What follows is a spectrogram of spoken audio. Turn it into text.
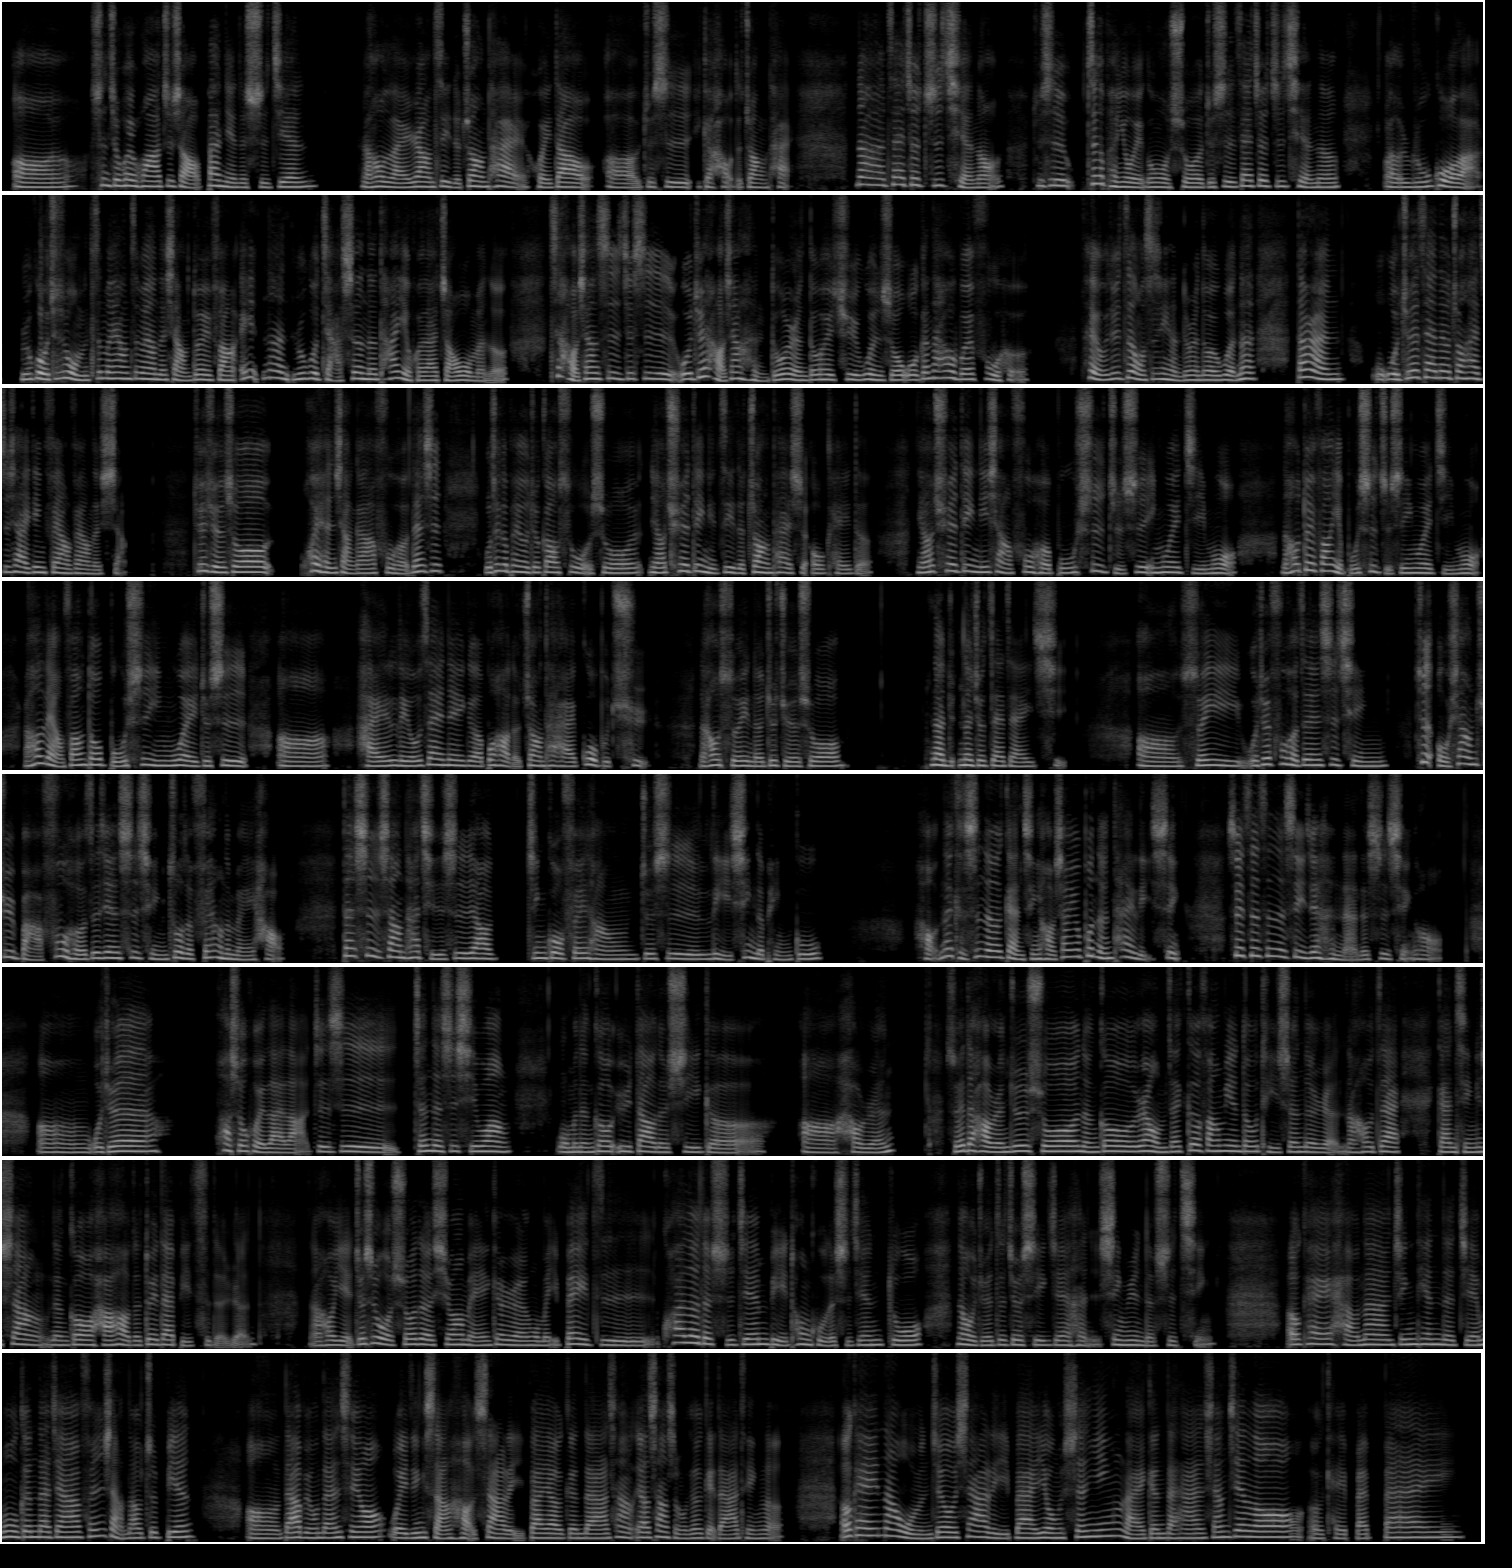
呃甚至会花至少半年的时间，然后来让自己的状态回到呃就是一个好的状态。那在这之前呢，就是这个朋友也跟我说，就是在这之前呢，呃，如果啦，如果就是我们这么样这么样的想对方，诶，那如果假设呢，他也回来找我们了，这好像是就是我觉得好像很多人都会去问说，我跟他会不会复合？对，我觉得这种事情很多人都会问。那当然，我我觉得在那个状态之下，一定非常非常的想，就觉得说会很想跟他复合。但是我这个朋友就告诉我说，你要确定你自己的状态是 OK 的。你要确定你想复合，不是只是因为寂寞，然后对方也不是只是因为寂寞，然后两方都不是因为就是呃还留在那个不好的状态还过不去，然后所以呢就觉得说那就那就再在一起，嗯、所以我觉得复合这件事情，就偶像剧把复合这件事情做得非常的美好，但事实上它其实是要经过非常就是理性的评估。好，那可是呢，感情好像又不能太理性，所以这真的是一件很难的事情哦。嗯，我觉得话说回来啦，就是真的是希望我们能够遇到的是一个啊、好人。所谓的好人，就是说能够让我们在各方面都提升的人，然后在感情上能够好好的对待彼此的人。然后也就是我说的，希望每一个人，我们一辈子快乐的时间比痛苦的时间多。那我觉得这就是一件很幸运的事情。OK，好，那今天的节目跟大家分享到这边。嗯，大家不用担心哦，我已经想好下礼拜要跟大家唱，要唱什么歌给大家听了。OK，那我们就下礼拜用声音来跟大家相见喽。OK，拜拜。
